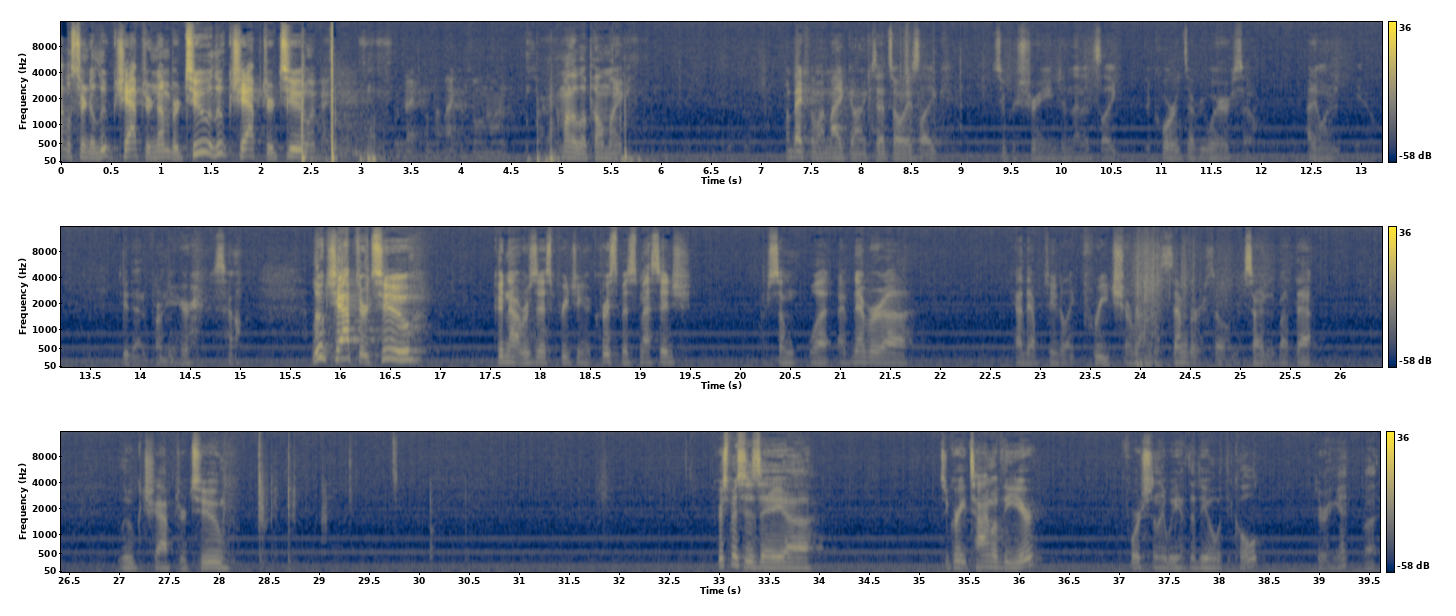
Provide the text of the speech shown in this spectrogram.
Bibles, turn to Luke chapter number 2. Luke chapter 2. Went back, went back to put my microphone on. Sorry, I'm on the lapel mic. I'm back to put my mic on because that's always like super strange, and then it's like the cords everywhere, so I didn't want to, you know, do that in front of you here. So, Luke chapter 2. Could not resist preaching a Christmas message or somewhat. I've never uh, had the opportunity to like preach around December, so I'm excited about that. Luke chapter 2. Christmas is a uh, it's a great time of the year. Unfortunately, we have to deal with the cold during it, but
